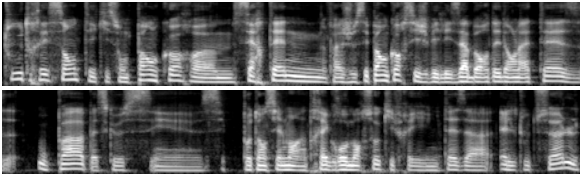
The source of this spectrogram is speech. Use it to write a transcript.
toutes récentes et qui sont pas encore euh, certaines, enfin je sais pas encore si je vais les aborder dans la thèse ou pas parce que c'est potentiellement un très gros morceau qui ferait une thèse à elle toute seule,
